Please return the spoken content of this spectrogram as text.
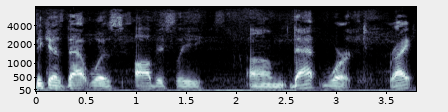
because that was obviously um, that worked, right?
